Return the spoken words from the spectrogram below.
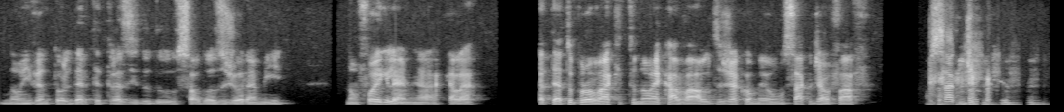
não inventou, ele deve ter trazido do saudoso Jorami. Não foi, Guilherme? Aquela. Até tu provar que tu não é cavalo, tu já comeu um saco de alfafa. Um saco de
